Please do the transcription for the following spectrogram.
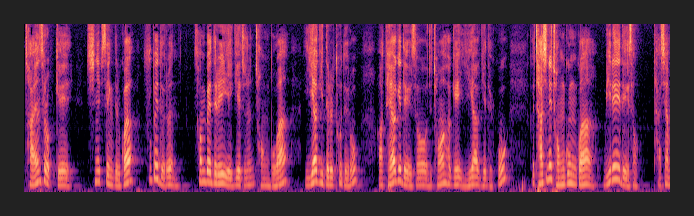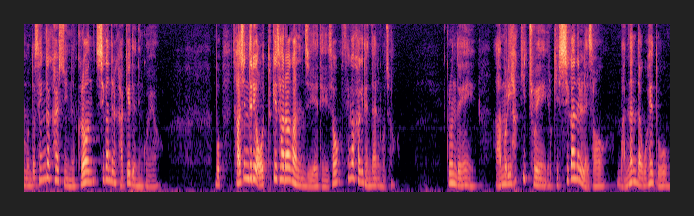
자연스럽게 신입생들과 후배들은 선배들이 얘기해주는 정보와 이야기들을 토대로 아, 대학에 대해서 정확하게 이해하게 되고 그 자신의 전공과 미래에 대해서 다시 한 번 더 생각할 수 있는 그런 시간들을 갖게 되는 거예요. 뭐, 자신들이 어떻게 살아가는지에 대해서 생각하게 된다는 거죠. 그런데 아무리 학기 초에 이렇게 시간을 내서 만난다고 해도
